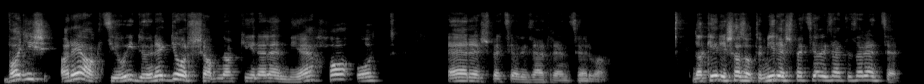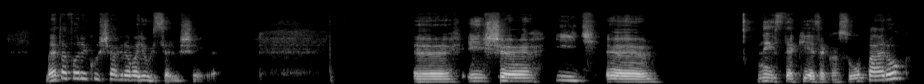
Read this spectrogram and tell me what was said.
Vagyis a reakcióidőnek gyorsabbnak kéne lennie, ha ott erre specializált rendszer van. De a kérdés az volt, hogy mire specializált ez a rendszer? Metaforikusságra vagy újszerűségre? És így néztek ki ezek a szópárok,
